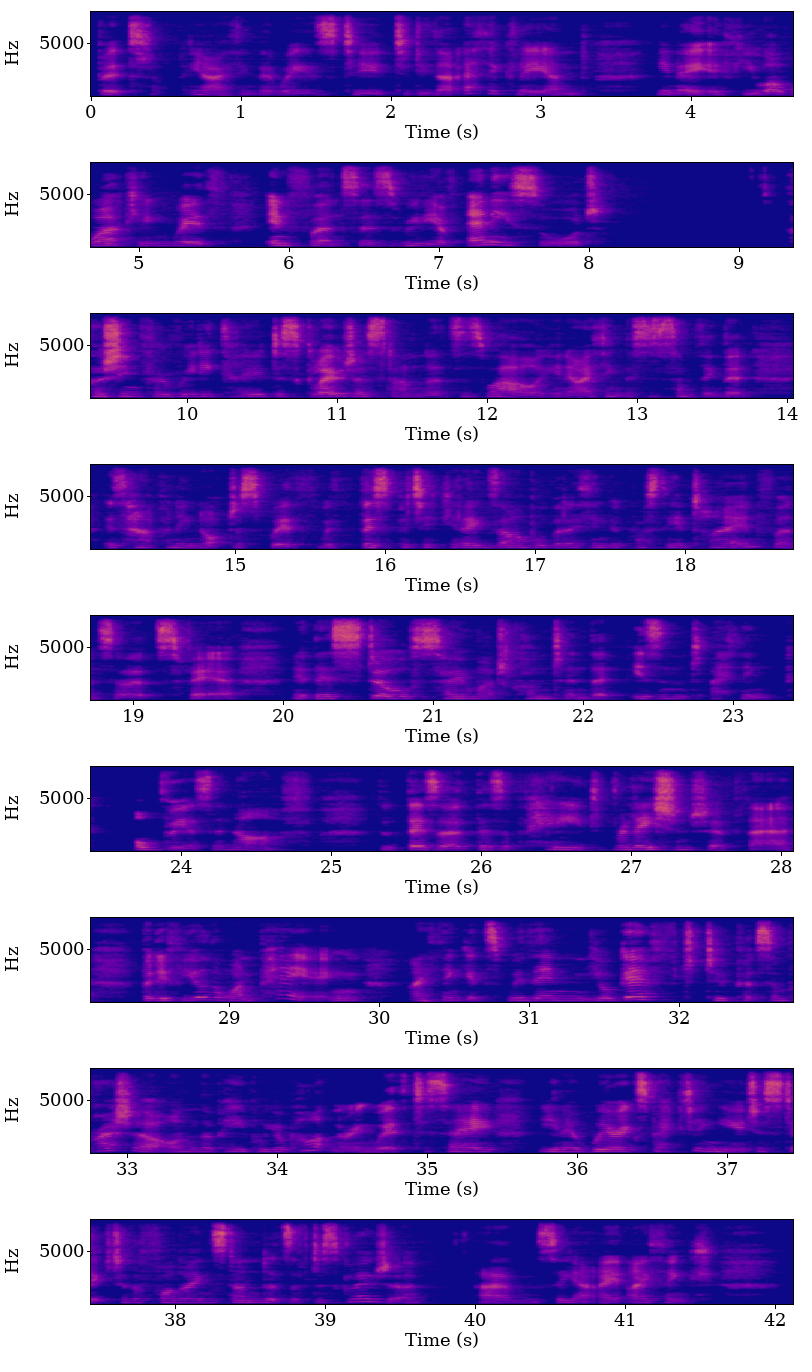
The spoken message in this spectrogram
But yeah, I think there are ways to to do that ethically. And you know, if you are working with influencers really of any sort, pushing for really clear disclosure standards as well. You know, I think this is something that is happening not just with with this particular example, but I think across the entire influencer sphere. You know, there's still so much content that isn't, I think, obvious enough there's a there's a paid relationship there. But if you're the one paying i think it's within your gift to put some pressure on the people you're partnering with to say you know we're expecting you to stick to the following standards of disclosure. Um, so yeah I, I think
